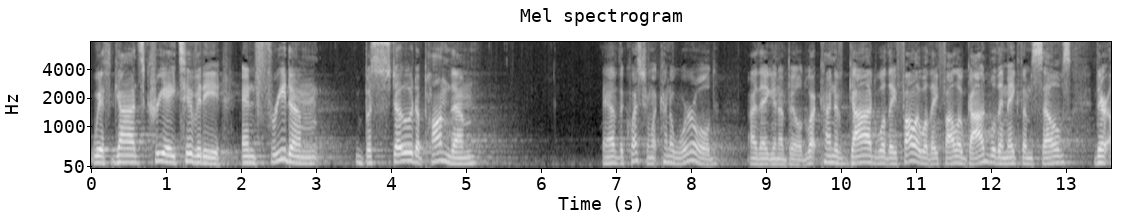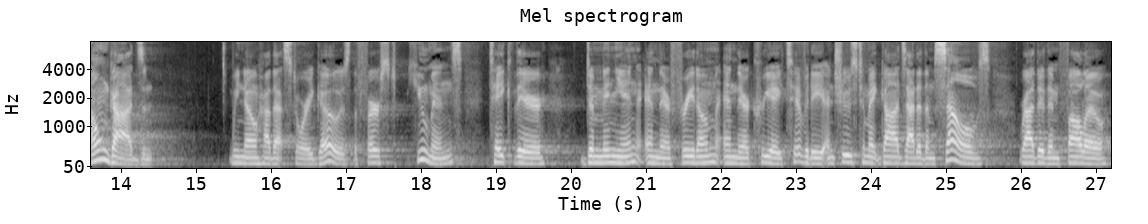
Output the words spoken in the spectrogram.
with God's creativity and freedom bestowed upon them, they have the question what kind of world are they going to build? What kind of God will they follow? Will they follow God? Will they make themselves their own gods? And we know how that story goes. The first humans take their dominion and their freedom and their creativity and choose to make gods out of themselves rather than follow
